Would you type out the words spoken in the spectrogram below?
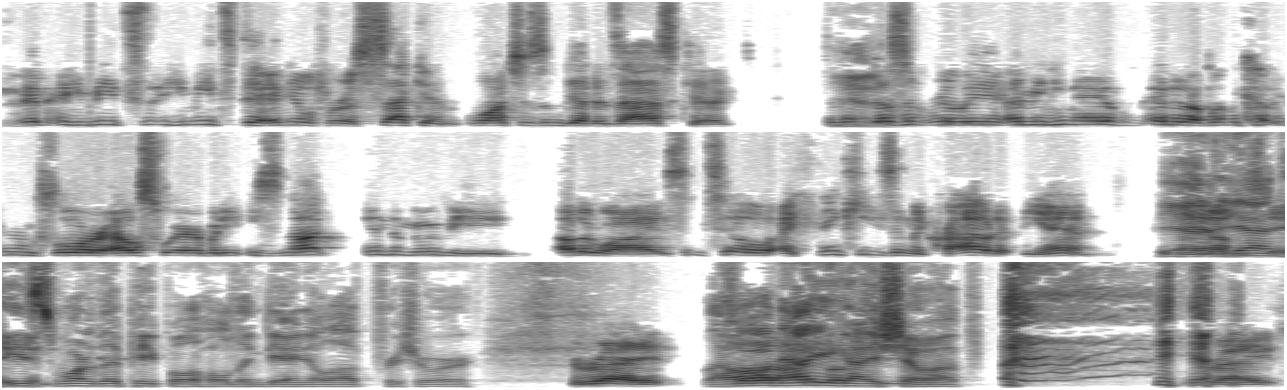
And he meets he meets Daniel for a second, watches him get his ass kicked, and yeah. it doesn't really. I mean, he may have ended up on the cutting room floor elsewhere, but he, he's not in the movie otherwise until I think he's in the crowd at the end. Yeah, yeah, and he's one of the people holding Daniel up for sure. Right. Well, so now you guys show know, up. yeah. Right.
